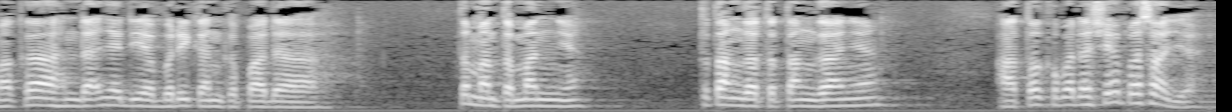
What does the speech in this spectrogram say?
maka hendaknya dia berikan kepada teman-temannya, tetangga-tetangganya, atau kepada siapa saja.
